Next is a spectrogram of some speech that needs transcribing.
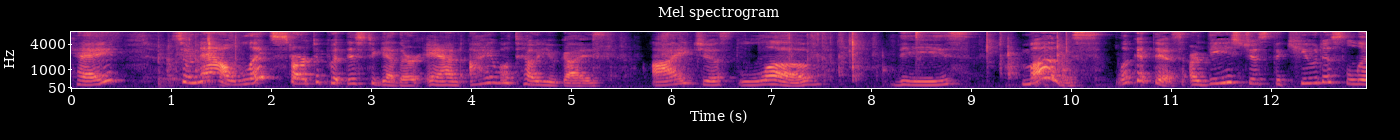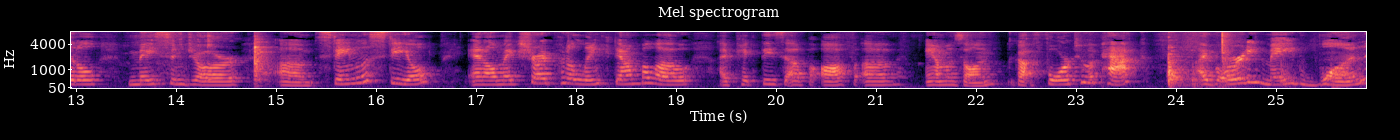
okay? So now let's start to put this together and I will tell you guys, I just love these mugs. Look at this. Are these just the cutest little mason jar um, stainless steel, and I'll make sure I put a link down below. I picked these up off of Amazon. Got four to a pack. I've already made one,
